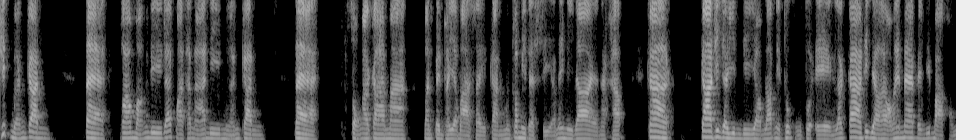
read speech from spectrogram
คิดเหมือนกัน แต่ความหวังดีและปรารถนาดีเหมือนกัน แต่ส่งอาการมามันเป็นพยาบาทใส่กัน มันก็มีแต่เสียไม่มีได้นะครับกล้า กล้าที่จะยินดียอมรับในทุกข์ของตัวเอง และกล้าที่จะยอมให้แม่เป็นวิบากของ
